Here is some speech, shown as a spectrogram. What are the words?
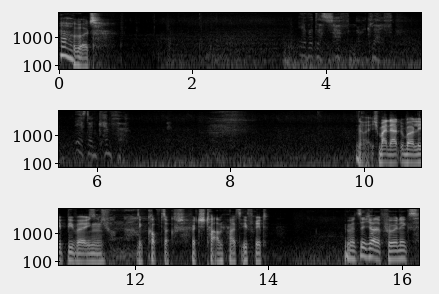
Oh gut. Er wird das schaffen, Clive. Er ist ein Kämpfer. Ja, ich meine, er hat überlebt, wie wir ihn den Kopf zerquetscht haben als Ifrit. Bin sicher, der Phönix,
